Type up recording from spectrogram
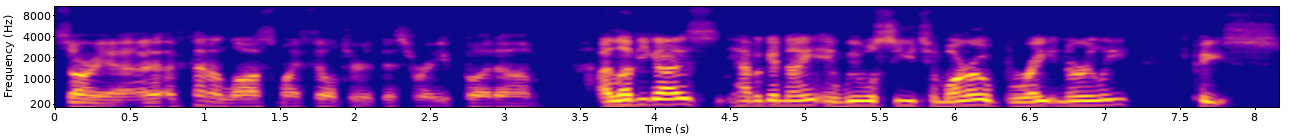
sorry, I, I've kind of lost my filter at this rate. But um, I love you guys. Have a good night, and we will see you tomorrow, bright and early. Peace.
